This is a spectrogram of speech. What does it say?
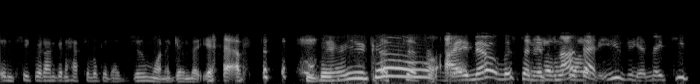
in secret, I'm going to have to look at that Zoom one again that you have. there you go. I know. Listen, it's not that easy, and they keep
